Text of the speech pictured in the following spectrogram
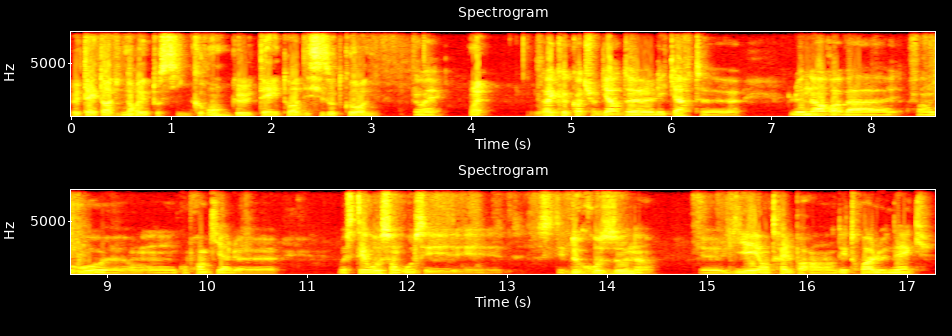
le territoire du nord est aussi grand que le territoire des six autres couronnes. Ouais. Ouais. C'est vrai que quand tu regardes euh, les cartes, euh, le nord, bah, enfin en gros, euh, on, on comprend qu'il y a le Westeros. En gros, c'est c'était deux grosses zones euh, liées entre elles par un détroit, le Neck.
